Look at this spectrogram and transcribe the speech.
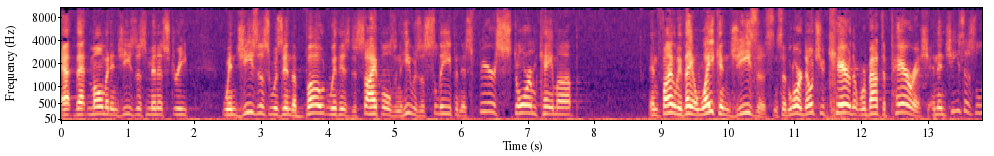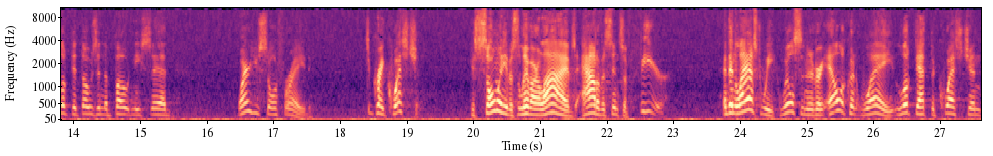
at that moment in Jesus' ministry when Jesus was in the boat with his disciples and he was asleep, and this fierce storm came up. And finally, they awakened Jesus and said, Lord, don't you care that we're about to perish? And then Jesus looked at those in the boat and he said, Why are you so afraid? It's a great question. Because so many of us live our lives out of a sense of fear. And then last week, Wilson, in a very eloquent way, looked at the question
